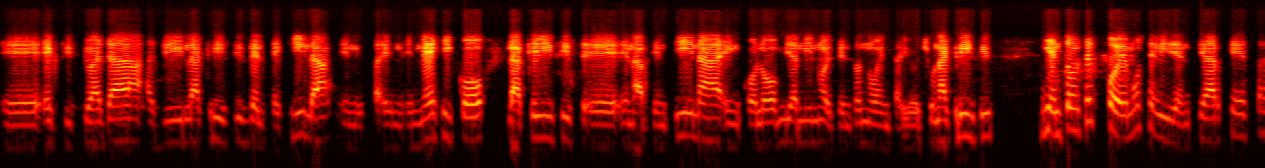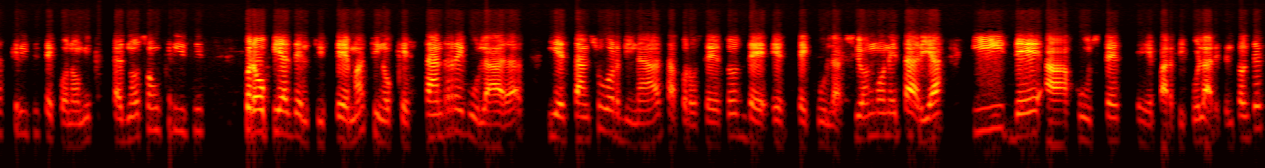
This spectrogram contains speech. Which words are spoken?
eh, existió allá allí la crisis del tequila en, en, México, la crisis eh, en Argentina, en Colombia en 1998, una crisis. Y entonces podemos evidenciar que estas crisis económicas no son crisis propias del sistema, sino que están reguladas y están subordinadas a procesos de especulación monetaria y de ajustes eh, particulares. Entonces,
